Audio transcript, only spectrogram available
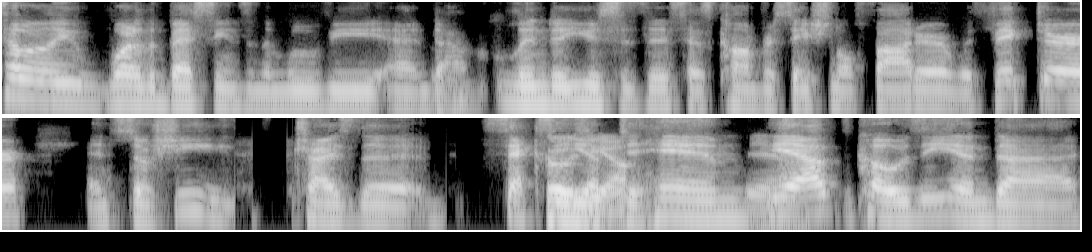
totally one of the best scenes in the movie. And um, Linda uses this as conversational fodder with Victor, and so she tries to sexy Cozy up, up. to him. Yeah. Yeah, cozy, and uh,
